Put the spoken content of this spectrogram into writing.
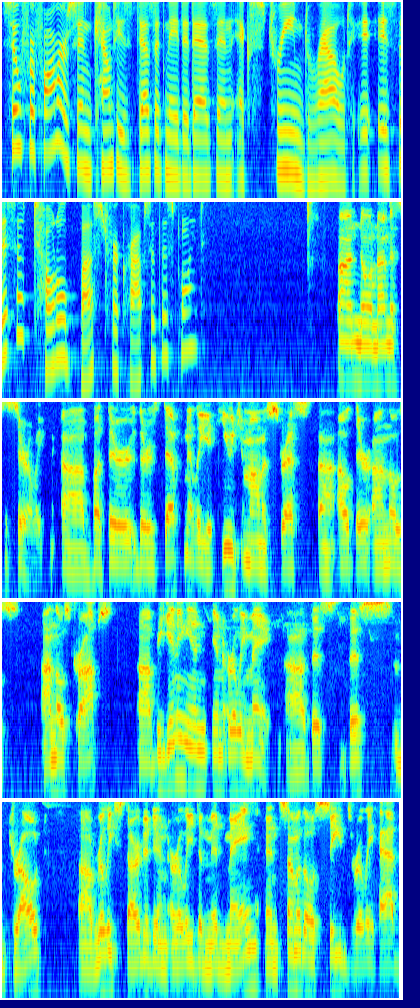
So, for farmers in counties designated as in extreme drought, is this a total bust for crops at this point? Uh, no, not necessarily. Uh, but there, there's definitely a huge amount of stress uh, out there on those on those crops. Uh, beginning in, in early May, uh, this this drought uh, really started in early to mid May, and some of those seeds really had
